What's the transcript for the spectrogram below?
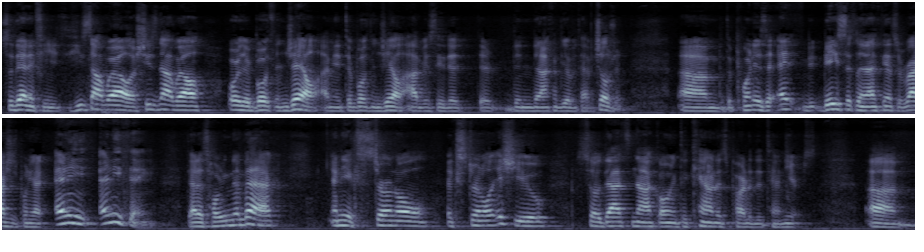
So then, if he, he's not well or she's not well, or they're both in jail, I mean, if they're both in jail, obviously they're, they're, they're not going to be able to have children. Um, but the point is that basically, and I think that's what Rashi is pointing out, any anything that is holding them back, any external external issue, so that's not going to count as part of the ten years. Um,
